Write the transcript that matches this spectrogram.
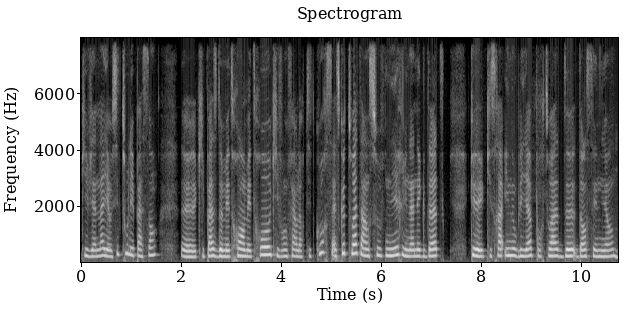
qui viennent là, il y a aussi tous les passants euh, qui passent de métro en métro, qui vont faire leurs petites courses. Est-ce que toi, tu as un souvenir, une anecdote que, qui sera inoubliable pour toi d'enseignante,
